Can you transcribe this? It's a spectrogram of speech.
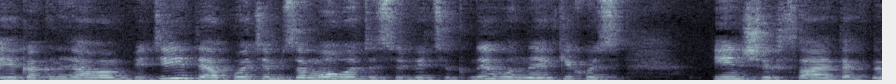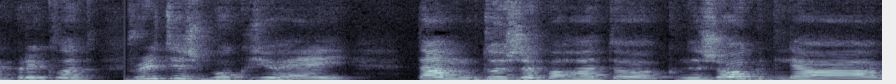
яка книга вам підійде, а потім замовити собі цю книгу на якихось інших сайтах, наприклад, British Book UA. Там дуже багато книжок для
